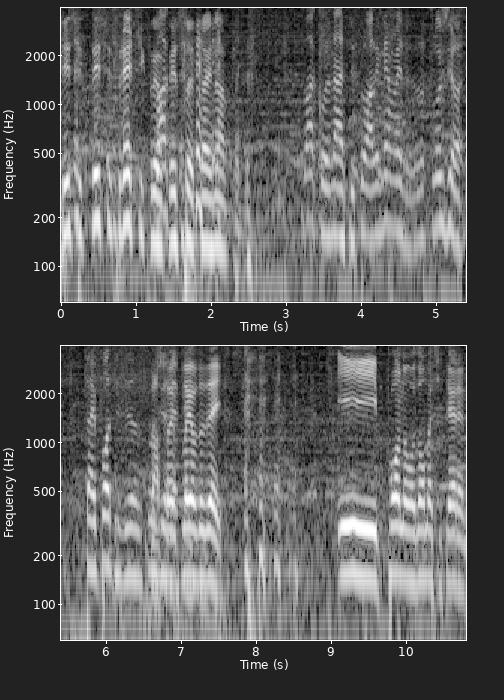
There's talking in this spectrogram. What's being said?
Ti, si, ti si treći koji Svako- opisuje taj napad. Svako od nas je tu, ali nema veze, zaslužio taj potez je zaslužio. Zato je play of the day. I ponovo domaći teren.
